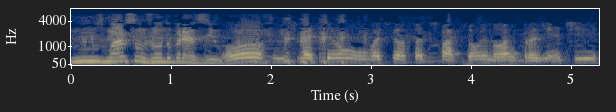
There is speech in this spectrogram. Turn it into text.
nos maiores São João do Brasil. Oh, isso vai ser, um, vai ser uma satisfação enorme pra gente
